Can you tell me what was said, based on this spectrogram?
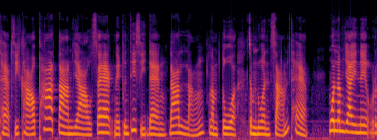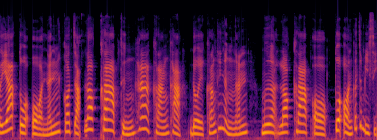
แถบสีขาวพาดตามยาวแทรกในพื้นที่สีแดงด้านหลังลำตัวจำนวน 3 แถบ มวลลำไยในระยะตัวอ่อนนั้นก็จะลอกคราบถึง 5 ครั้งค่ะ โดยครั้งที่ 1 นั้น เมื่อลอกคราบออก ตัวอ่อนก็จะมีสี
